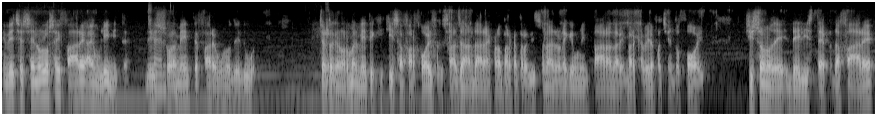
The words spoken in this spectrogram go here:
Invece se non lo sai fare hai un limite, devi Certo. solamente fare uno dei due. Certo che normalmente chi, chi, sa far foil sa già andare anche alla barca tradizionale, non è che uno impara ad andare in barca vela facendo foil, ci sono de- degli step da fare,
